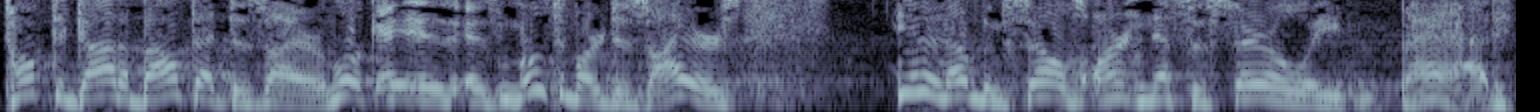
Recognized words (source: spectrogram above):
Talk to God about that desire. Look, as, as most of our desires, in and of themselves aren't necessarily bad.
